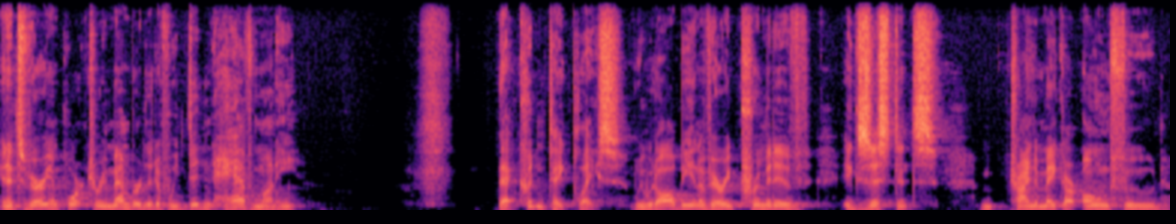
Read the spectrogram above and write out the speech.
And it's very important to remember that if we didn't have money, that couldn't take place. We would all be in a very primitive existence, trying to make our own food,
